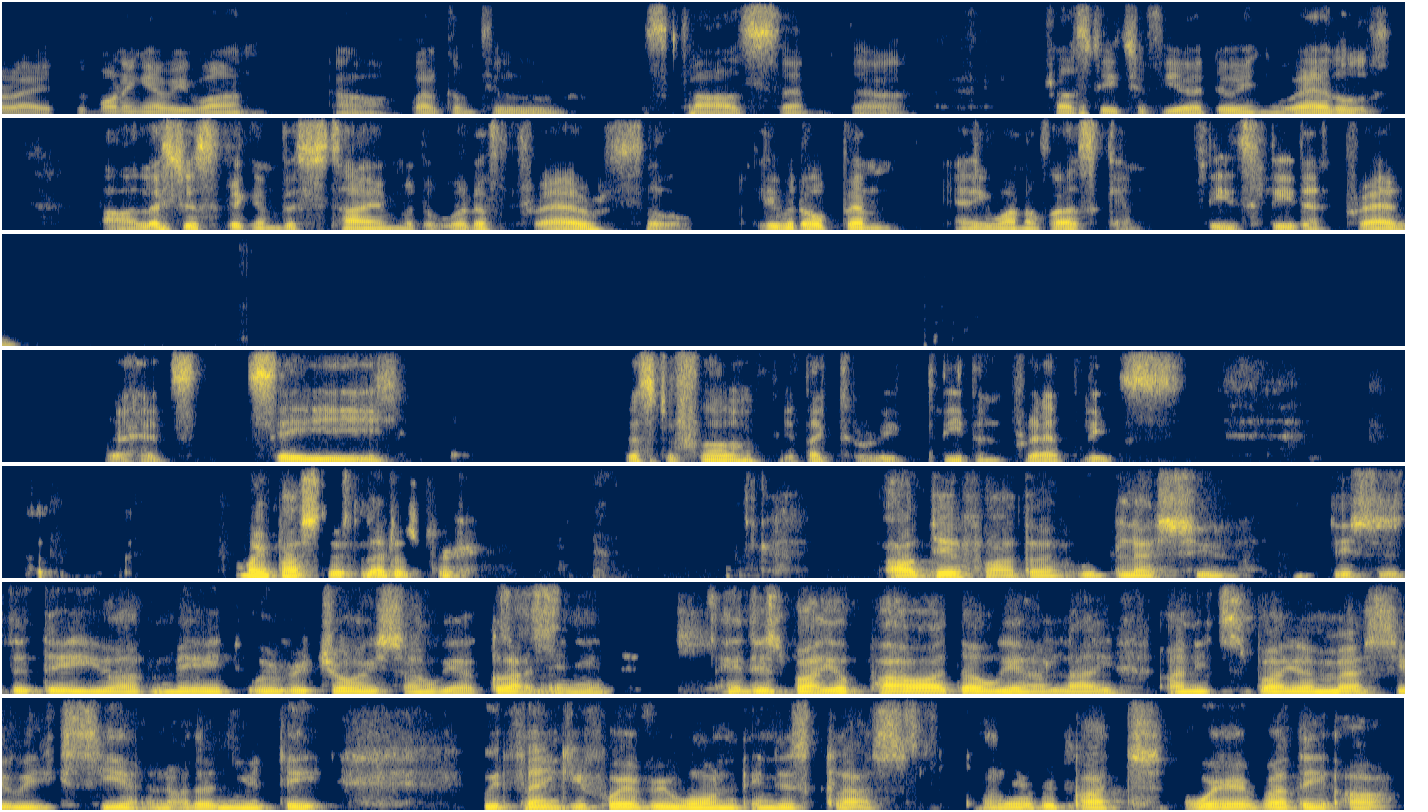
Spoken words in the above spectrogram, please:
All right. Good morning, everyone. Uh, welcome to this class, and uh, trust each of you are doing well. Uh, let's just begin this time with a word of prayer. So leave it open. Any one of us can please lead in prayer. Go ahead. Say, Christopher, if you'd like to lead in prayer, please. My pastor, let us pray. Our dear Father, we bless you. This is the day you have made. We rejoice and we are glad in it. It is by your power that we are alive, and it's by your mercy we see another new day. We thank you for everyone in this class, in every part, wherever they are.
